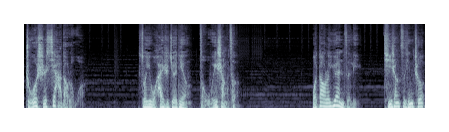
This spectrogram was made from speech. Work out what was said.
着实吓到了我，所以我还是决定走为上策。我到了院子里，骑上自行车，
